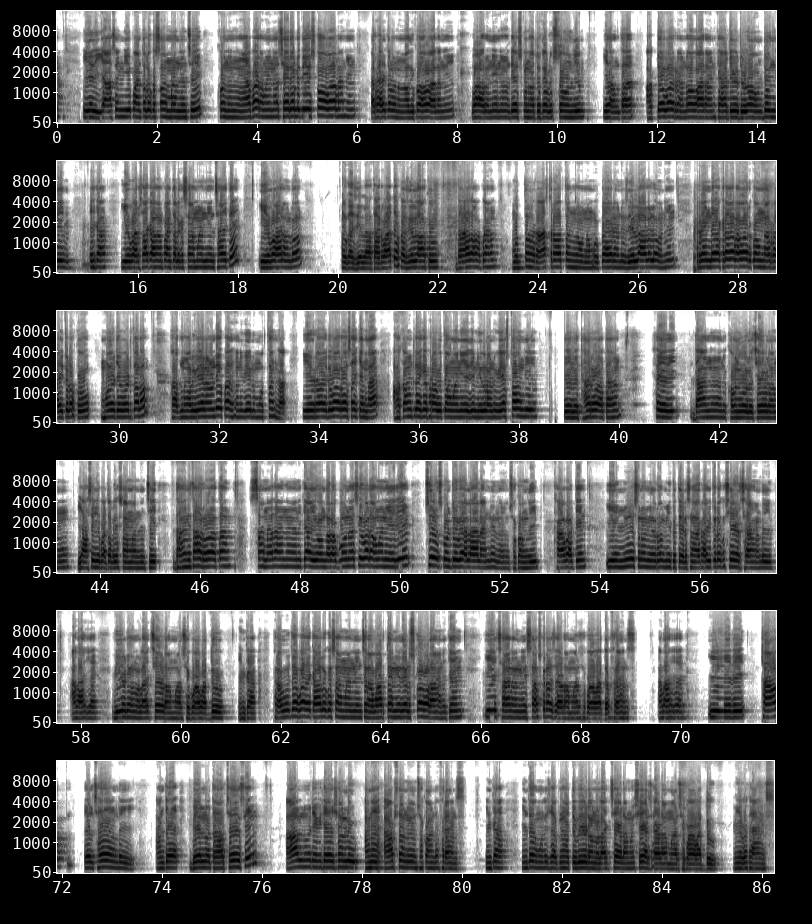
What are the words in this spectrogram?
ఈ యాసంగి పంటలకు సంబంధించి కొన్ని వ్యాపారమైన చర్యలు తీసుకోవాలని రైతులను ఆదుకోవాలని వారు నిర్ణయం తీసుకున్నట్టు తెలుస్తుంది. ఇదంతా అక్టోబర్ రెండో వారానికి అటు ఇటుగా ఉంటుంది. ఇక ఈ వర్షాకాలం పంటలకు సంబంధించి అయితే ఈ వారంలో ఒక జిల్లా తర్వాత ఒక జిల్లాకు దాదాపు మొత్తం రాష్ట్ర వ్యాప్తంగా ఉన్న ముప్పై రెండు జిల్లాలలోని రెండు ఎకరాల వరకు ఉన్న రైతులకు మొదటి విడతలో పద్నాలుగు వేల నుండి పదిహేను వేలు మొత్తంగా. ఈ రైతు భరోసా కింద అకౌంట్లోకి ప్రభుత్వం అనేది నిధులను వేస్తోంది. దీని తర్వాత ధాన్యాన్ని కొనుగోలు చేయడము యాసంగి పంటలకు సంబంధించి దాని తర్వాత సన్నధాన్యానికి ఐదు వందల బోనస్ ఇవ్వడం అనేది చూసుకుంటూ వెళ్ళాలని నిర్ణయించుకుంది. కాబట్టి ఈ న్యూస్ను మీరు మీకు తెలిసిన రైతులకు షేర్ చేయండి. అలాగే వీడియోను లైక్ చేయడం మర్చిపోవద్దు. ఇంకా ప్రభుత్వ పథకాలకు సంబంధించిన వార్తల్ని తెలుసుకోవడానికి ఈ ఛానల్ని సబ్స్క్రైబ్ చేయడం మర్చిపోవద్దు ఫ్రెండ్స్ అలాగే ఇది టాప్ చేయండి. అంటే బెల్ను టాప్ చేసి ఆల్ నోటిఫికేషన్లు అనే ఆప్షన్ ఎంచుకోండి ఫ్రెండ్స్ ఇంకా ఇంతకుముందు చెప్పినట్టు వీడియోను లైక్ చేయడం షేర్ చేయడం మర్చిపోవద్దు. మీకు థ్యాంక్స్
